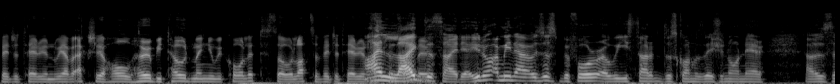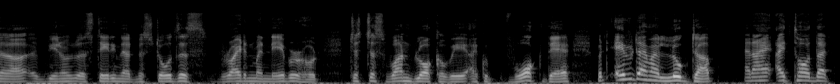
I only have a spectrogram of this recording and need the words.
vegetarian. We have actually a whole Herbie Toad menu, we call it. So lots of vegetarian. I like this idea. You know, I mean, I was just before uh, we started this conversation on air, I was, uh, you know, stating that Mr. Toad's is right in my neighborhood, just just one block away. I could walk there, but every time I looked up, and I, I thought that,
